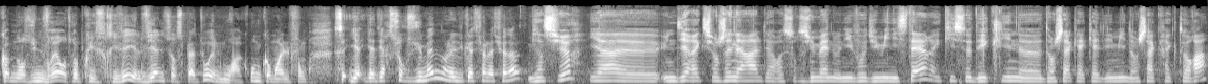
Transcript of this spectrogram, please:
Comme dans une vraie entreprise privée, elles viennent sur ce plateau et elles nous racontent comment elles font. Il y, a des ressources humaines dans l'éducation nationale? Bien sûr, il y a euh, une direction générale des ressources humaines au niveau du ministère et qui se décline euh, dans chaque académie, dans chaque rectorat.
